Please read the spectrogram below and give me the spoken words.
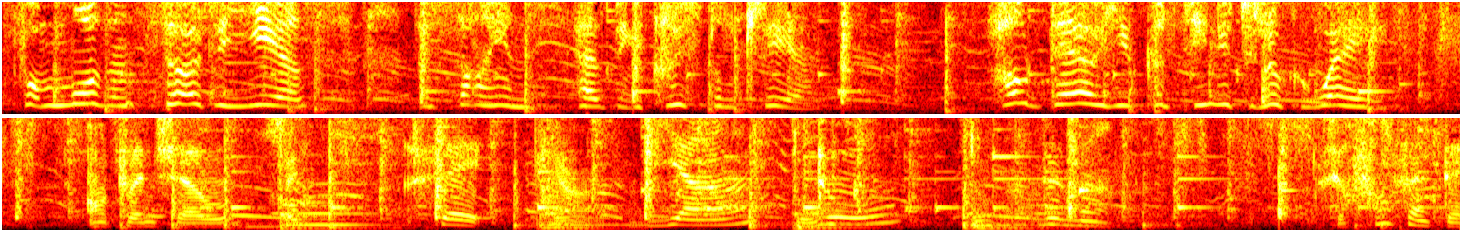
For more than 30 years, the science has been crystal clear. How dare you continue to look away? Antoine Chao. C'est bien, bientôt demain. Sur France Inter.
